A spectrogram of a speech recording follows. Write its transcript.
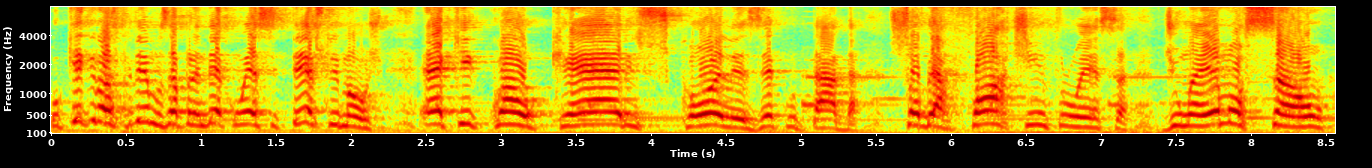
O que, que nós podemos aprender com esse texto, irmãos? É que qualquer escolha executada sob a forte influência de uma emoção,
